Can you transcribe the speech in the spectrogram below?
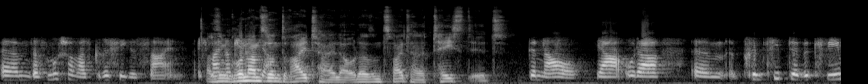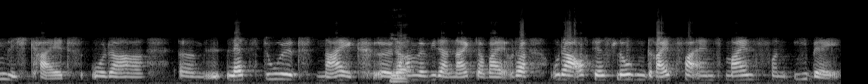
Ähm, das muss schon was Griffiges sein. Ich also meine, im Grunde genommen so ein Dreiteiler oder so ein Zweiteiler. Taste it. Genau, ja. Oder ähm, Prinzip der Bequemlichkeit oder ähm, Let's do it Nike, äh, ja. da haben wir wieder Nike dabei. Oder, oder auch der Slogan 321 Mainz von eBay,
